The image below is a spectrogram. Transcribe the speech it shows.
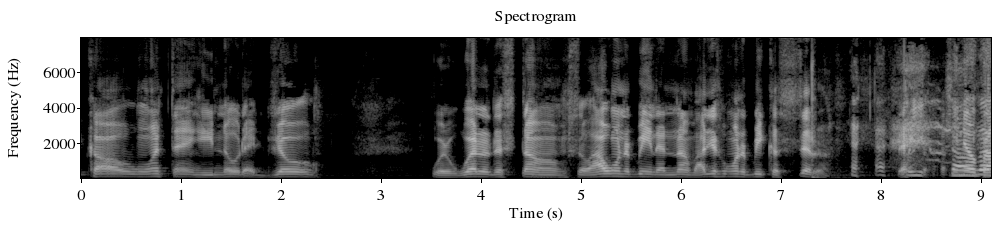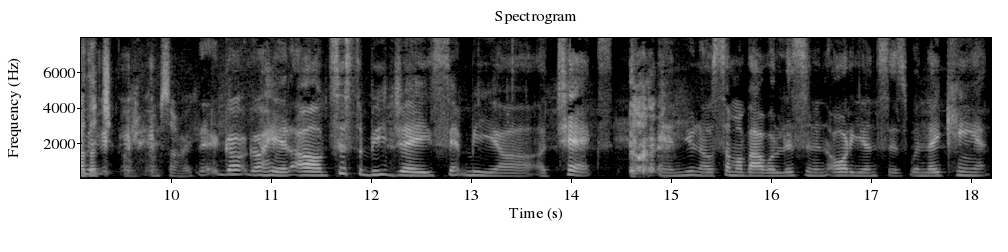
Because one thing he know that Job will weather the storm. So I want to be in that number. I just want to be considered. well, you, you know, brother. Me, oh, I'm sorry. Go go ahead. Um, Sister BJ sent me uh, a text, and you know some of our listening audiences when they can't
